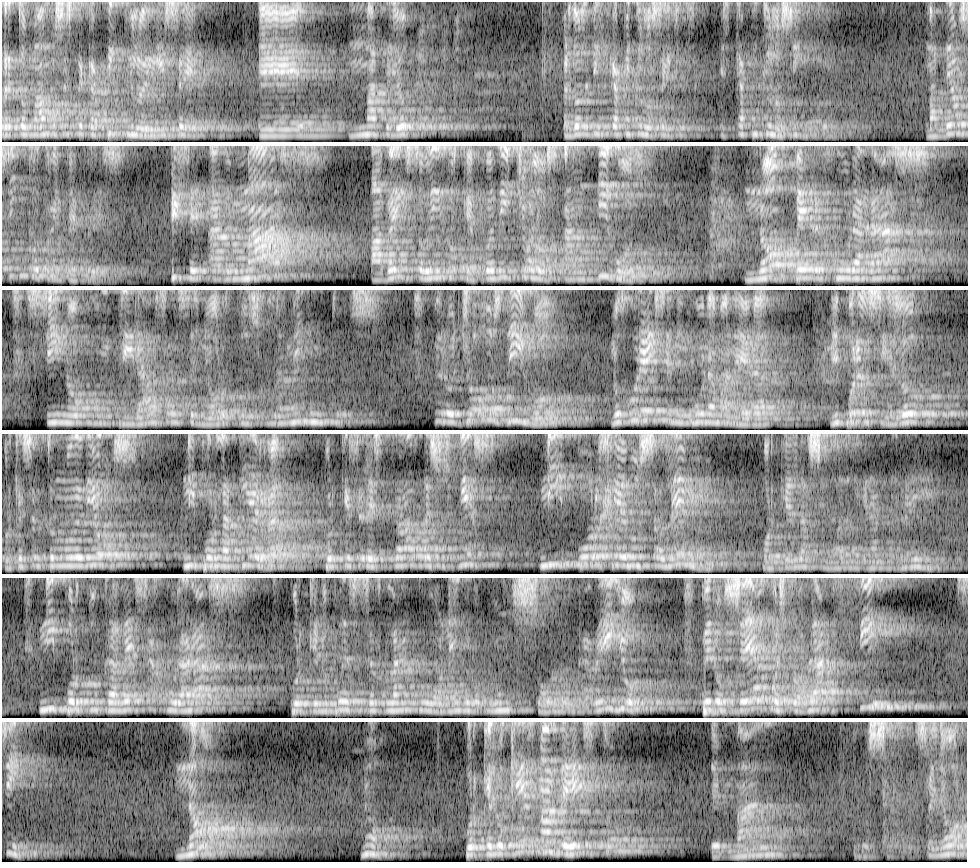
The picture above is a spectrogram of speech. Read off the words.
Retomamos este capítulo y dice eh, Mateo, perdón, le dije capítulo 6, es, capítulo 5. Mateo 5, 33. Dice, además habéis oído que fue dicho a los antiguos, no perjurarás, sino cumplirás al Señor tus juramentos. Pero yo os digo, no juréis en ninguna manera, ni por el cielo, porque es el trono de Dios, ni por la tierra, porque es el estrado de sus pies, ni por Jerusalén, porque es la ciudad del gran rey, ni por tu cabeza jurarás, porque no puedes hacer blanco o negro un solo cabello pero sea vuestro hablar sí, sí. No, no. Porque lo que es más de esto, de mal procede. Señor,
